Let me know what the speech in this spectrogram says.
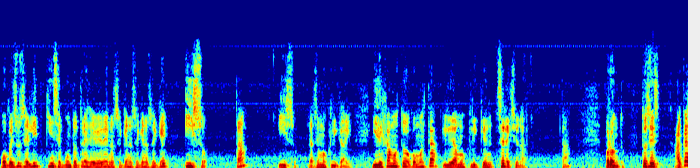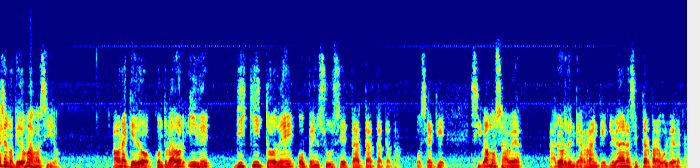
OpenSUSE lib 15.3 DVD, no sé qué, no sé qué, no sé qué, ISO. ¿Está? ISO. Le hacemos clic ahí. Y dejamos todo como está y le damos clic en seleccionar. ¿Está? Pronto. Entonces, acá ya no quedó más vacío. Ahora quedó controlador IDE, disquito de OpenSUSE, ta, ta, ta, ta, ta. O sea que, si vamos a ver al orden de arranque, le voy a dar aceptar para volver acá.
